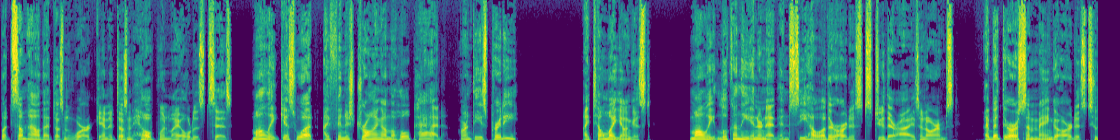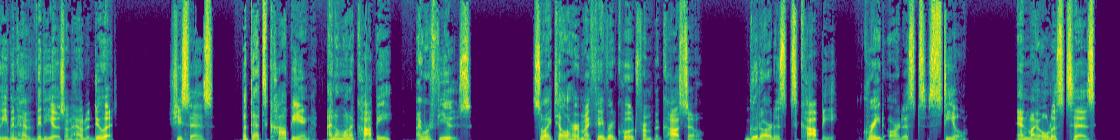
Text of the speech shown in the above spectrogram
But somehow that doesn't work, and it doesn't help when my oldest says, Molly, guess what? I finished drawing on the whole pad. Aren't these pretty? I tell my youngest, Molly, look on the internet and see how other artists do their eyes and arms. I bet there are some manga artists who even have videos on how to do it. She says, But that's copying. I don't want to copy. I refuse. So I tell her my favorite quote from Picasso Good artists copy, great artists steal. And my oldest says,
